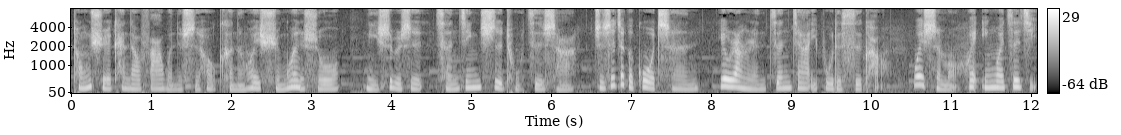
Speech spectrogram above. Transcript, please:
同学看到发文的时候，可能会询问说：“你是不是曾经试图自杀？”只是这个过程又让人增加一步的思考：为什么会因为自己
